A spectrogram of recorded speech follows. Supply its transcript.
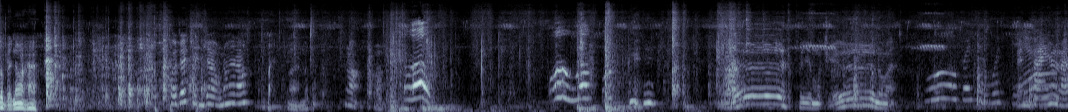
แล้ไปเนาะฮะเขาจะเขียนเจ้าน้อยเนาะไปมาเนาะเนาะเออไปยังมาเจอเนาะมาเป็นไปเท่าไหร่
